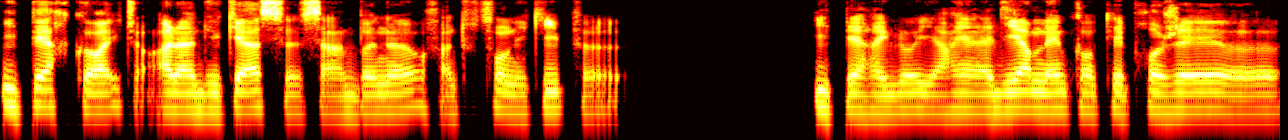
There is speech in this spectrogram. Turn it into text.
hyper corrects. Alain Ducasse, c'est un bonheur. Enfin toute son équipe euh, hyper réglo. Il y a rien à dire. Même quand les projets euh,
